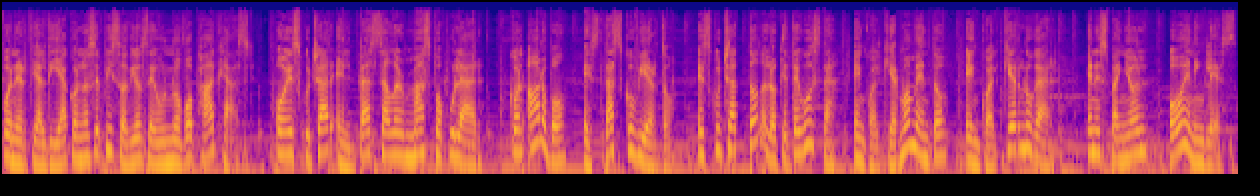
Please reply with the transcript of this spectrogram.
ponerte al día con los episodios de un nuevo podcast o escuchar el bestseller más popular, con Audible estás cubierto. Escucha todo lo que te gusta, en cualquier momento, en cualquier lugar, en español o en inglés.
